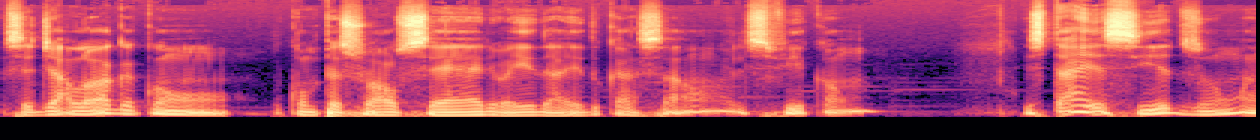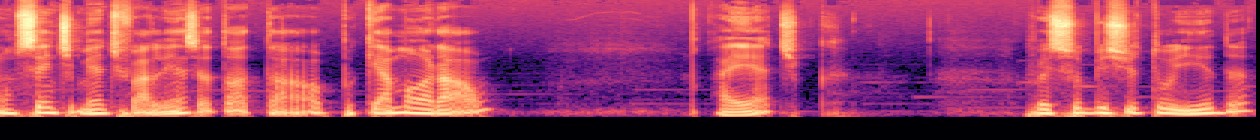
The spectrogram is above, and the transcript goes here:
Você dialoga com, com o pessoal sério aí da educação, eles ficam estarrecidos. Um, é um sentimento de falência total, porque a moral, a ética, foi substituída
